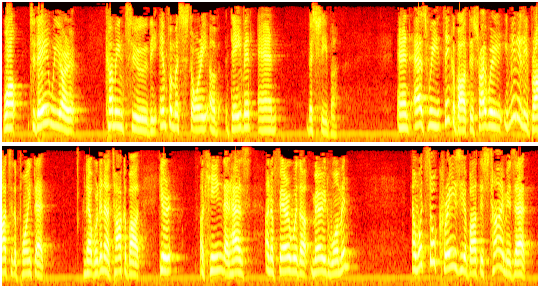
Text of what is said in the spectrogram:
Well, today we are coming to the infamous story of David and Bathsheba. And as we think about this, right, we're immediately brought to the point that, that we're going to talk about here a king that has an affair with a married woman. And what's so crazy about this time is that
